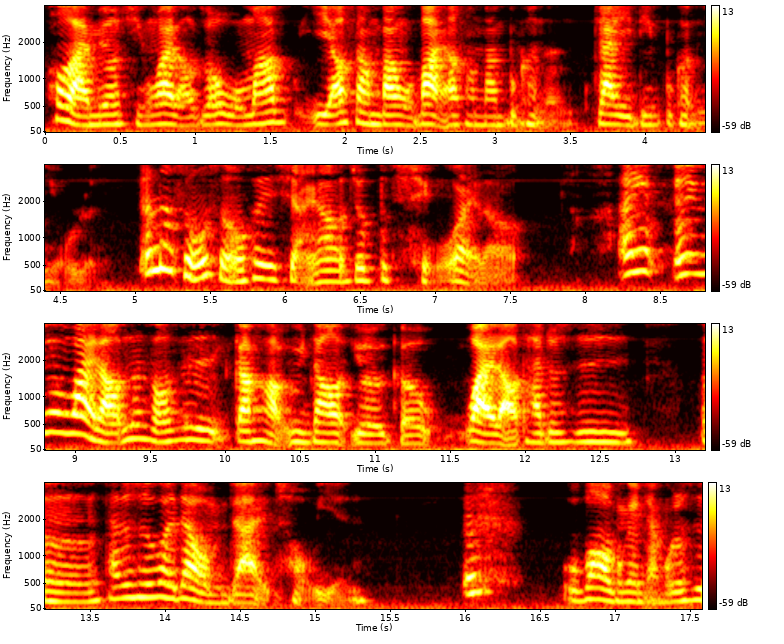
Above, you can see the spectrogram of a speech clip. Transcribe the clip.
后来没有请外劳之后，我妈也要上班，我爸也要上班，不可能家里一定不可能有人。那那时候为什么会想要就不请外劳？啊，因因为外劳那时候是刚好遇到有一个外劳，他就是。嗯，他就是会在我们家里抽烟。嗯，我不知道我们跟你讲过，就是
